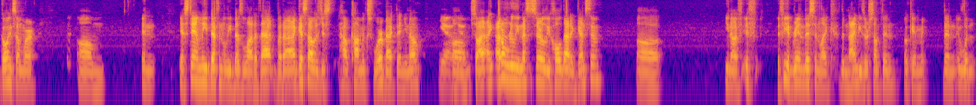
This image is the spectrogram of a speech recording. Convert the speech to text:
going somewhere. Um, and yeah, Stan Lee definitely does a lot of that, but I guess that was just how comics were back then, you know. yeah, Um, So I I don't really necessarily hold that against him. Uh, you know, if if if he had written this in like the '90s or something, okay, then it wouldn't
